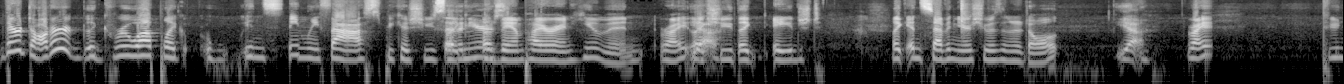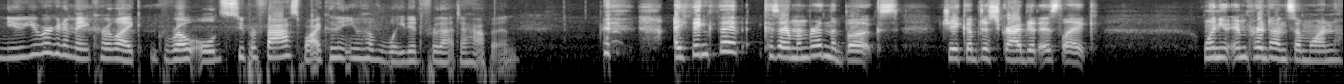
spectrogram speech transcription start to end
their daughter like grew up like insanely fast because she's Seven like a vampire and human, right? Like Yeah. she like aged, like in seven years she was an adult, yeah, right? If you knew you were gonna make her like grow old super fast, why couldn't you have waited for that to happen? I think that because I remember in the books, Jacob described it as like when you imprint on someone,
